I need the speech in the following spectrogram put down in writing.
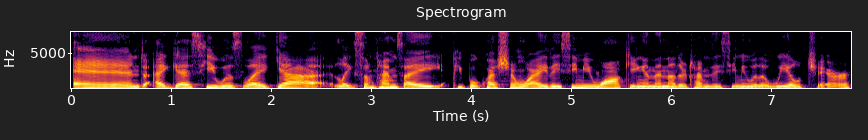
And I guess he was like, yeah, like sometimes I people question why they see me walking and then other times they see me with a wheelchair.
